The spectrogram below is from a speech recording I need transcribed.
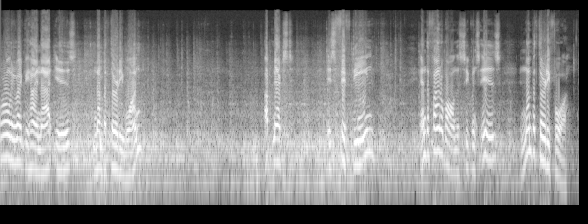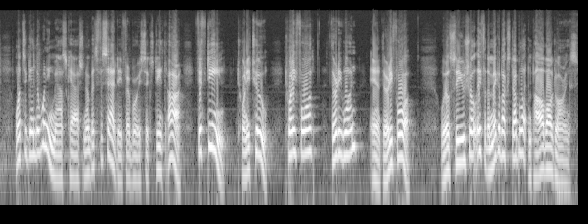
Rolling right behind that is number 31. Up next is 15. And the final ball in this sequence is number 34. Once again, the winning mass cash numbers for Saturday, February 16th are 15, 22, 24, 31, and 34. We'll see you shortly for the Megabucks Doubler and Powerball drawings.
